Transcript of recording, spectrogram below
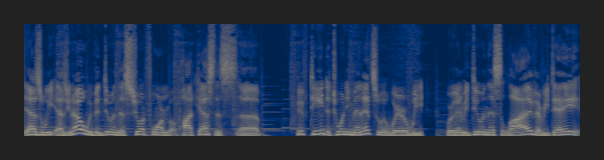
as we as you know, we've been doing this short form podcast, this fifteen to twenty minutes, where we we're going to be doing this live every day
